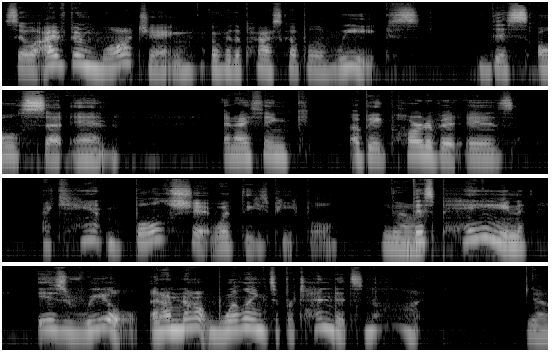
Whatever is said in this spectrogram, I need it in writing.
so I've been watching over the past couple of weeks this all set in. And I think a big part of it is I can't bullshit with these people. No. This pain is real, and I'm not willing to pretend it's not. Yeah.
